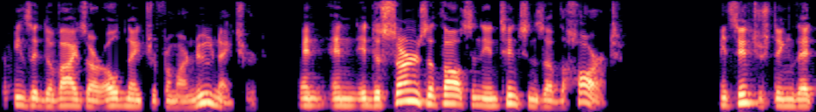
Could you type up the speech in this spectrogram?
That means it divides our old nature from our new nature. And and it discerns the thoughts and the intentions of the heart. It's interesting that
